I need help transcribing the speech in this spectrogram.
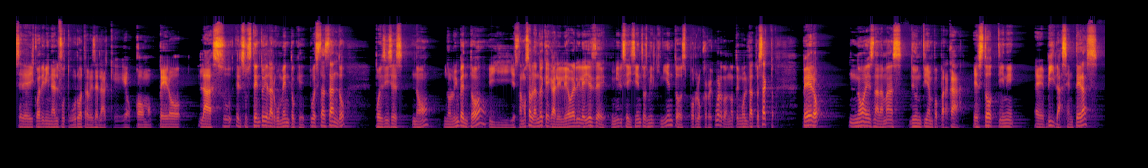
se dedicó a adivinar el futuro a través de la que o cómo, pero el sustento y el argumento que tú estás dando, pues dices, no, no lo inventó y estamos hablando de que Galileo Galilei es de 1600, 1500, por lo que recuerdo, no tengo el dato exacto, pero no es nada más de un tiempo para acá. Esto tiene eh, vidas enteras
